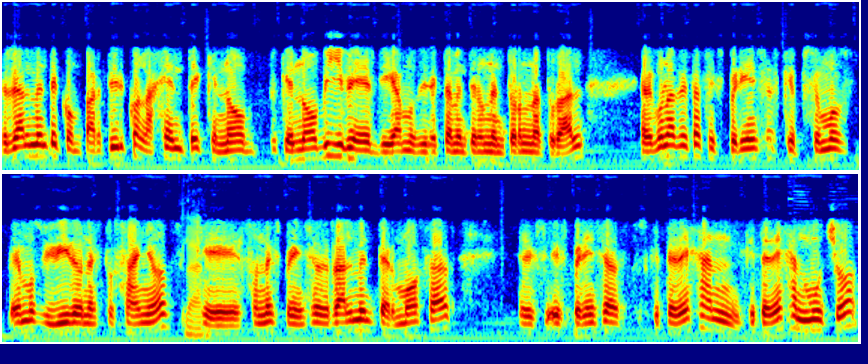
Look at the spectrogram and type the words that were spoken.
realmente compartir con la gente que no, que no vive, digamos, directamente en un entorno natural, algunas de estas experiencias que pues, hemos, hemos vivido en estos años, que son experiencias realmente hermosas, experiencias pues, que te dejan, que te dejan mucho,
